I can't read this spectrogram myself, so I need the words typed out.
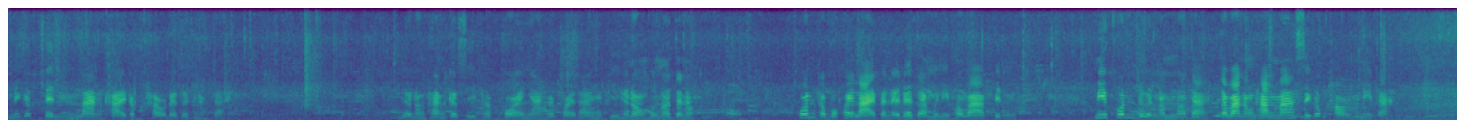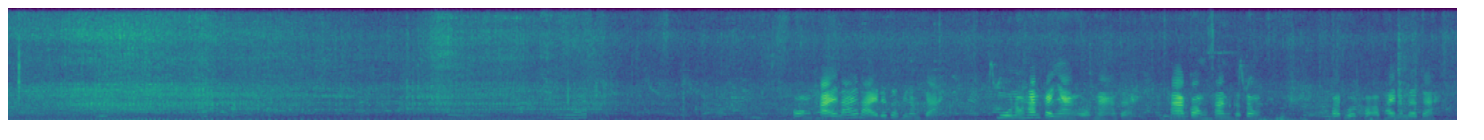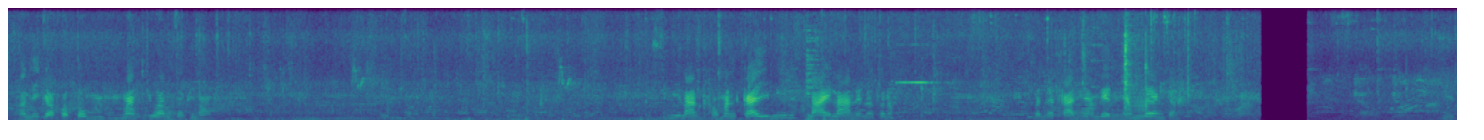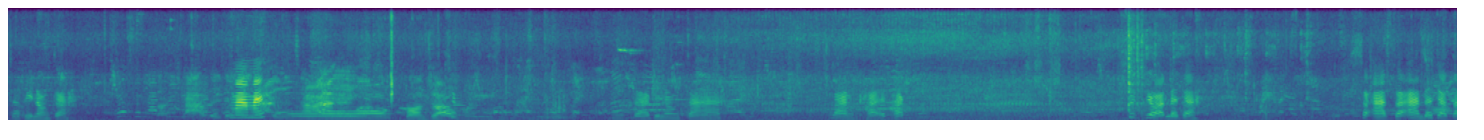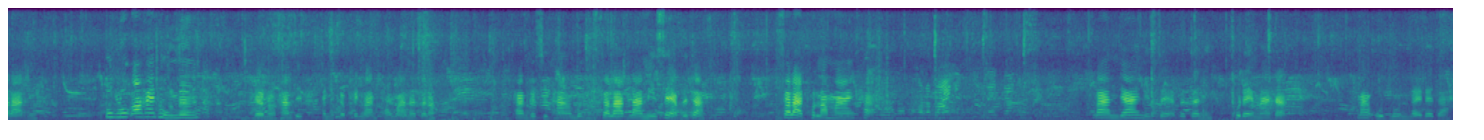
อันนี้ก็เป็นร้านขายกับเขาได้แต่พี่น้องจ้ะเดี๋ยวน้องท่านกับสีค่อยๆย่างค่อยๆทายให้พี่ให้น้องเบิ่งเนาะจ้ะเนาะคนกับบ่ค่อยหลายปานใดเด้อจ้ะมื้อนี้เพราะว่าเป็นมีคนเดินนำเนาะจ้ะแต่ว่าน้องท่านมาซื้อกับเขาอยู่นี่จ้ะของขายหลายๆเด้อจ้ะพี่น้องจ้ะมูน้องท่านกับยางออกหนาจ้ะถ้ากล่องสั้นก็ต้องขอโทษขออภัยน้ำเด้อจ้ะ อันนี้ก็ขอต้มมัดย้วนจ้ะพี่น้องมีร้านเขามันไก่มีหลายร้านเลยเนาะจ้ะเนาะบรรยากาศยามเด่นยามแรงจ้ะนี่จ้ะพี่น้องจ้ะมาไหมตอนเช้าจ้ะพี่น้องจ้ะร้านขายผักสุดยอดเลยจ้ะสะอาดสะอาดเด้จ้ะตลาดนี้ ตุ๊กลุกเอาให้ถุงหนึ่งเดี๋ยวน้องท่านสิอันนี้ก็เป็นร้านของหวานนะจ๊ะเนาะน้องท่านก็สิพามาเบิ่งสลัดร้านนี้แซ่บด้วยจ้ะสลัดผลไม้ค่ะร้านย่ายนี่แซ่บด้วยจ้ะนี่ผู้ใดมากอะมาอุดหนุนได้เด้จ้ะ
